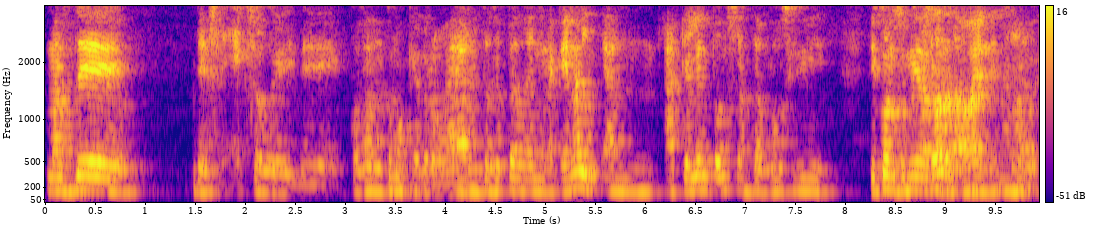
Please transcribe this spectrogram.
más de de sexo, güey, de cosas así como que drogar ese pedo. En aquel, en aquel entonces Santa Claus sí, sí consumía pues droga. en eso, güey.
